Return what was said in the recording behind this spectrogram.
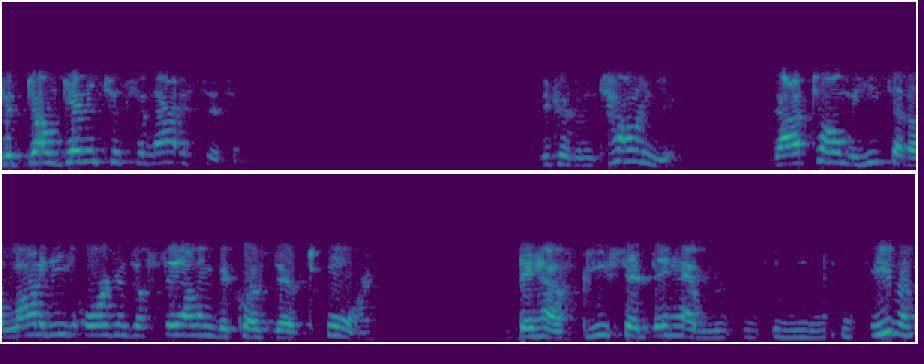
But don't get into fanaticism. Because I'm telling you, God told me, He said a lot of these organs are failing because they're torn. They have, He said, they have even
